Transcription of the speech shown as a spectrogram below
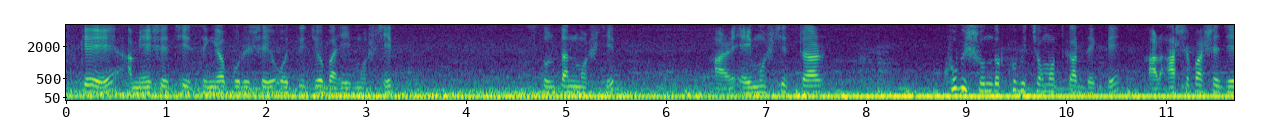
আজকে আমি এসেছি সিঙ্গাপুরের সেই ঐতিহ্যবাহী মসজিদ, সুলতান মসজিদ। আর এই মসজিদটার খুবই সুন্দর, খুবই চমৎকার দেখতে। আর আশেপাশে যে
